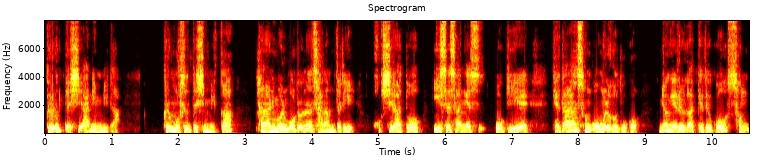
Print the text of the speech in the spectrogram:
그런 뜻이 아닙니다. 그럼 무슨 뜻입니까? 하나님을 모르는 사람들이 혹시라도 이 세상에 보기에 대단한 성공을 거두고 명예를 갖게 되고 성,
